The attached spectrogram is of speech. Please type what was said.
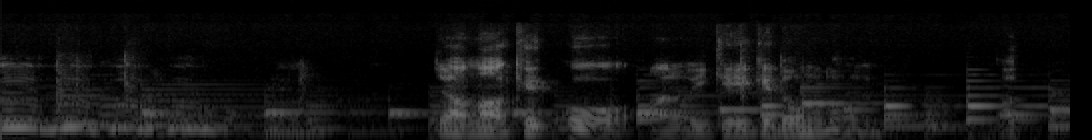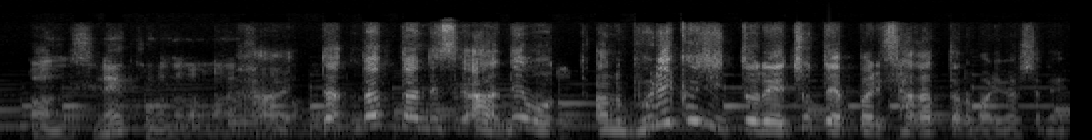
うんうんうんなるほどね。じゃあまあ結構あのイケイケどんどんだったんですね、コロナの前は。はい、だだったんですが、あでもあのブレクジットでちょっとやっぱり下がったのもありましたね。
